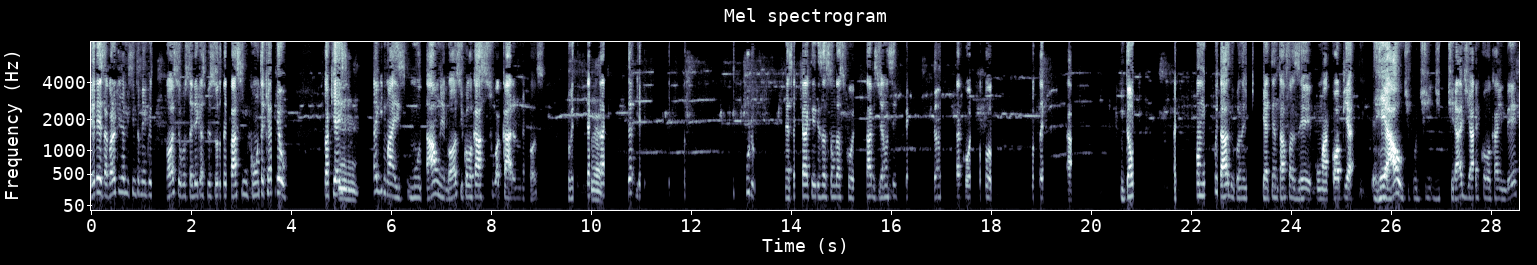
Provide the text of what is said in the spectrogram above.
beleza, agora que eu já me sinto bem com esse negócio, eu gostaria que as pessoas levassem em conta que é meu. Só que aí uhum. você não consegue mais mudar o negócio e colocar a sua cara no negócio. Porque tem é. e puro nessa caracterização das coisas, sabe? Você já não se dando muita coisa. Então, a gente toma muito cuidado quando a gente quer tentar fazer uma cópia real, tipo, de, de tirar de A e colocar em B.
